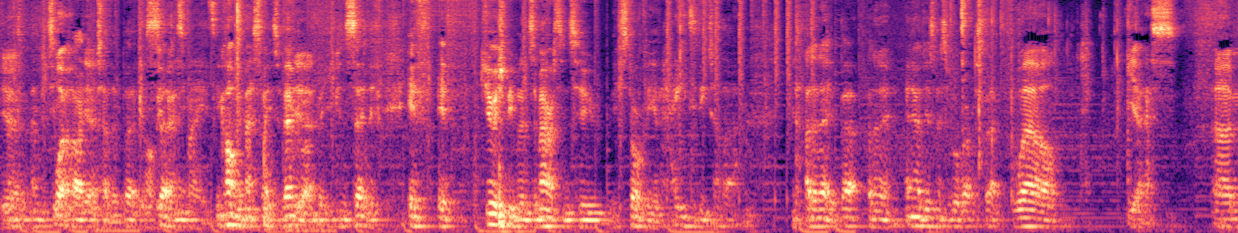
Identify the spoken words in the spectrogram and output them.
Yeah. and, and particularly Well, like yeah. each other. But it's certainly you can't be best mates with everyone, Yeah. but you can certainly if if if Jewish people and Samaritans who historically have hated each other. I don't know, but I don't know. Any ideas, Mr. Will, about respect? Well, yes. Um,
